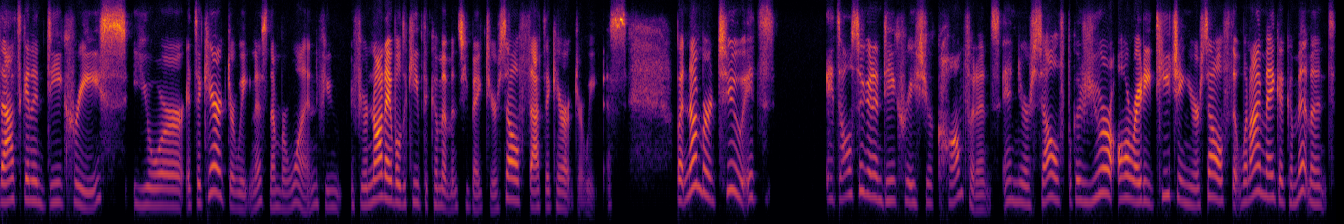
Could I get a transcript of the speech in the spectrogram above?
that's going to decrease your it's a character weakness number 1 if you if you're not able to keep the commitments you make to yourself that's a character weakness but number 2 it's it's also going to decrease your confidence in yourself because you're already teaching yourself that when I make a commitment,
